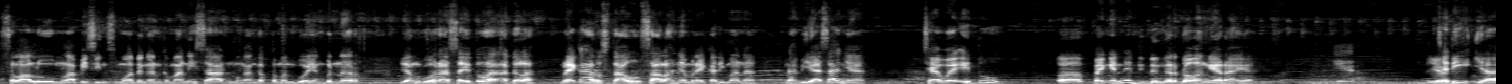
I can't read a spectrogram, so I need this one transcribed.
selalu melapisin semua dengan kemanisan menganggap teman gue yang bener. Yang gue rasa itu adalah mereka harus tahu salahnya mereka di mana. Nah biasanya cewek itu uh, pengennya didengar doang ya Ra ya iya. Iya. jadi ya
